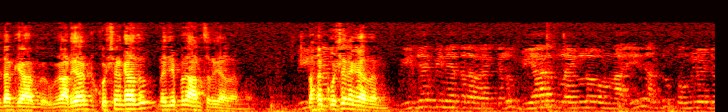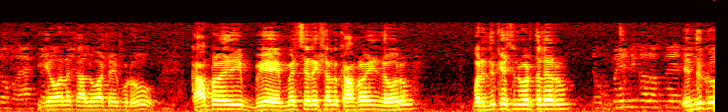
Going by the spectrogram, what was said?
దానికి అడగడానికి క్వశ్చన్ కాదు నేను చెప్పేది ఆన్సర్ కాదన్న. దానికి క్వశ్చన్ కాదన్న. ఇక వాళ్ళకి అలవాటు ఇప్పుడు. కాంప్రమైజ్ ఎమ్మెల్సీ ఎలక్షన్లో కాంప్రమైజ్ ఎవరు? మరి ఎందుకు కేసులు పెడతలేరు? ఎందుకు?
